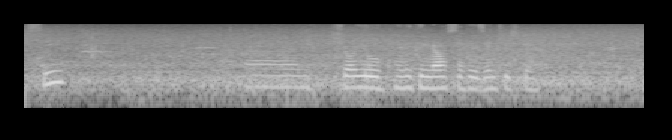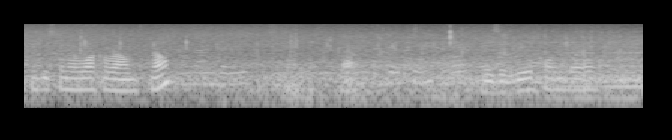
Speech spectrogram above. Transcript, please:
see and show you anything else that is interesting. I'm just gonna walk around, no? Yeah. There's a viewpoint there.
